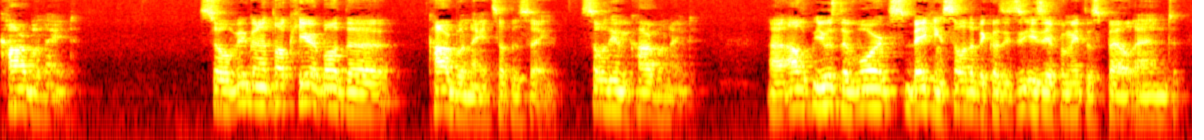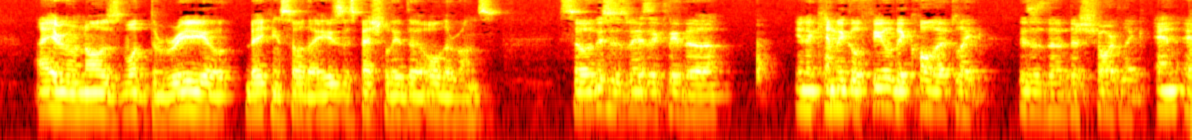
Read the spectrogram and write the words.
carbonate. So we're gonna talk here about the carbonate, so to say, sodium carbonate. Uh, I'll use the words baking soda because it's easier for me to spell and everyone knows what the real baking soda is, especially the older ones. So this is basically the, in a chemical field they call it like, this is the, the short like Na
